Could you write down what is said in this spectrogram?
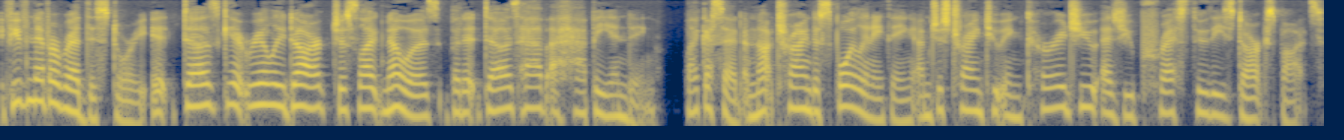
If you've never read this story, it does get really dark, just like Noah's, but it does have a happy ending. Like I said, I'm not trying to spoil anything, I'm just trying to encourage you as you press through these dark spots.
